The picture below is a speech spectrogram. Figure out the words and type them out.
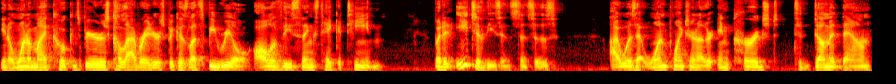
you know one of my co-conspirators, collaborators because let's be real, all of these things take a team. But in each of these instances, I was at one point or another encouraged to dumb it down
